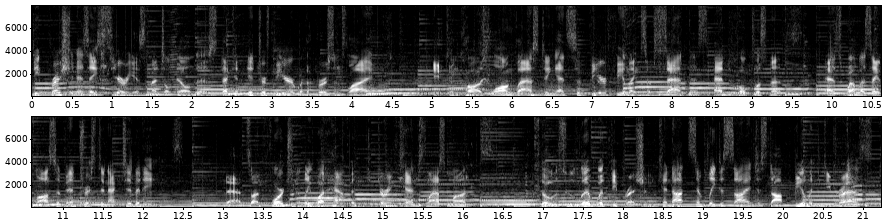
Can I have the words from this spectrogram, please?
Depression is a serious mental illness that can interfere with a person's life. It can cause long lasting and severe feelings of sadness and hopelessness, as well as a loss of interest in activities. That's unfortunately what happened during Ken's last months. Those who live with depression cannot simply decide to stop feeling depressed.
